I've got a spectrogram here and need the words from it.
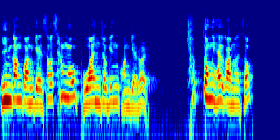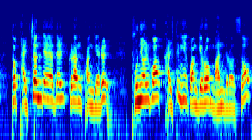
인간관계에서 상호 보완적인 관계를 협동해 가면서 더 발전돼야 될 그러한 관계를 분열과 갈등의 관계로 만들어서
